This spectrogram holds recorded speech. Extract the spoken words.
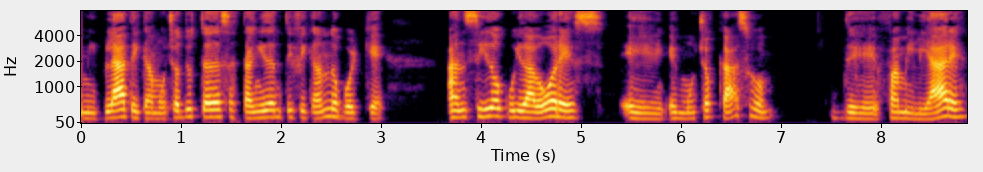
mi plática muchos de ustedes se están identificando porque han sido cuidadores eh, en muchos casos de familiares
